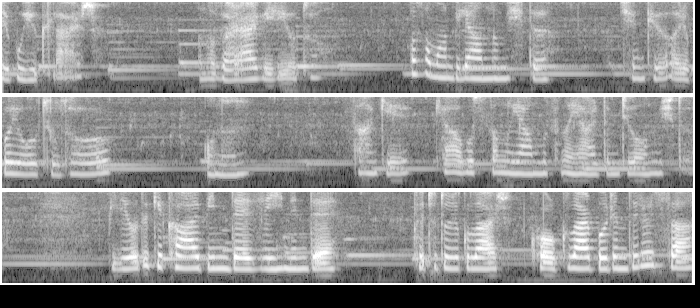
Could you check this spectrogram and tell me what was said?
Ve bu yükler ona zarar veriyordu. O zaman bile anlamıştı. Çünkü araba yolculuğu onun sanki kabustan uyanmasına yardımcı olmuştu. Biliyordu ki kalbinde, zihninde kötü duygular, korkular barındırırsa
